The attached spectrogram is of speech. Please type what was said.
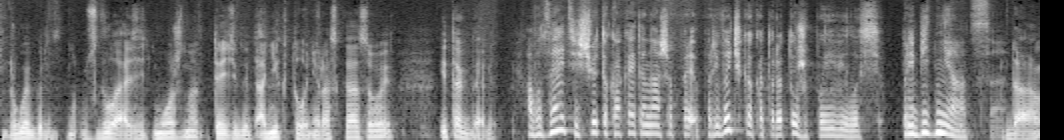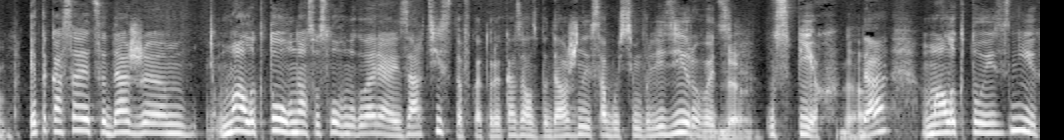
Другой говорит, «Ну, сглазить можно. Третий говорит, а никто не рассказывает. И так далее. А вот знаете, еще это какая-то наша привычка, которая тоже появилась, прибедняться. Да. Это касается даже мало кто у нас, условно говоря, из артистов, которые, казалось бы, должны собой символизировать да. успех, да. да, мало кто из них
